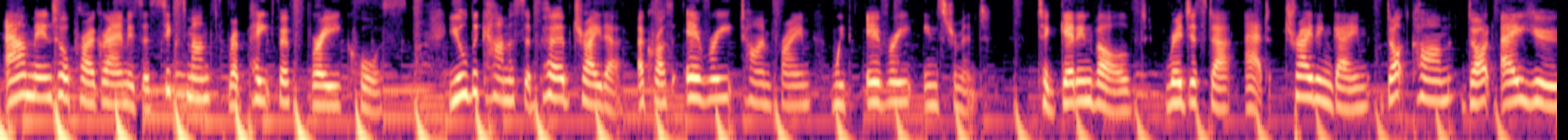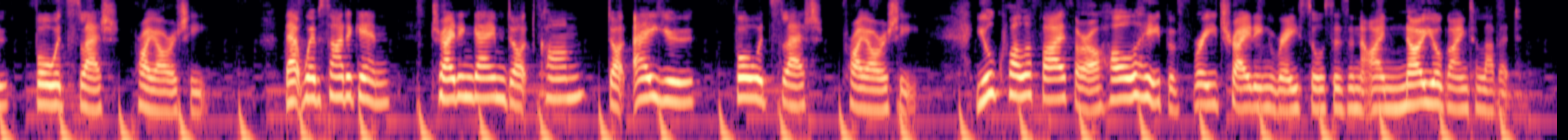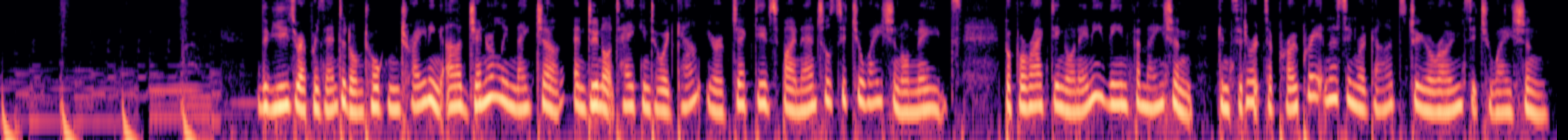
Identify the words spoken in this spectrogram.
Our mentor program is a six month repeat for free course. You'll become a superb trader across every time frame with every instrument. To get involved, register at tradinggame.com.au forward slash priority. That website again, tradinggame.com.au forward slash priority. You'll qualify for a whole heap of free trading resources, and I know you're going to love it. The views represented on Talking Trading are general in nature and do not take into account your objectives, financial situation, or needs. Before acting on any of the information, consider its appropriateness in regards to your own situation.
